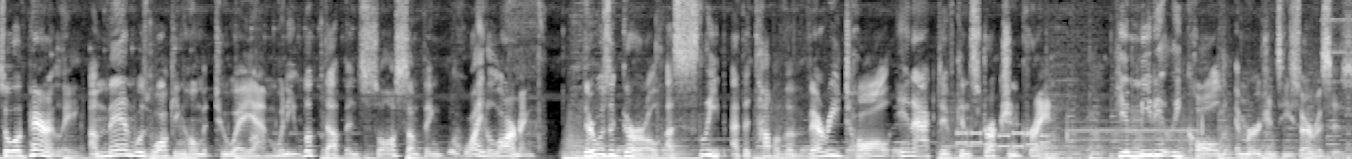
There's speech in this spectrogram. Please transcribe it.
So apparently, a man was walking home at 2 a.m. when he looked up and saw something quite alarming. There was a girl asleep at the top of a very tall, inactive construction crane. He immediately called emergency services.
